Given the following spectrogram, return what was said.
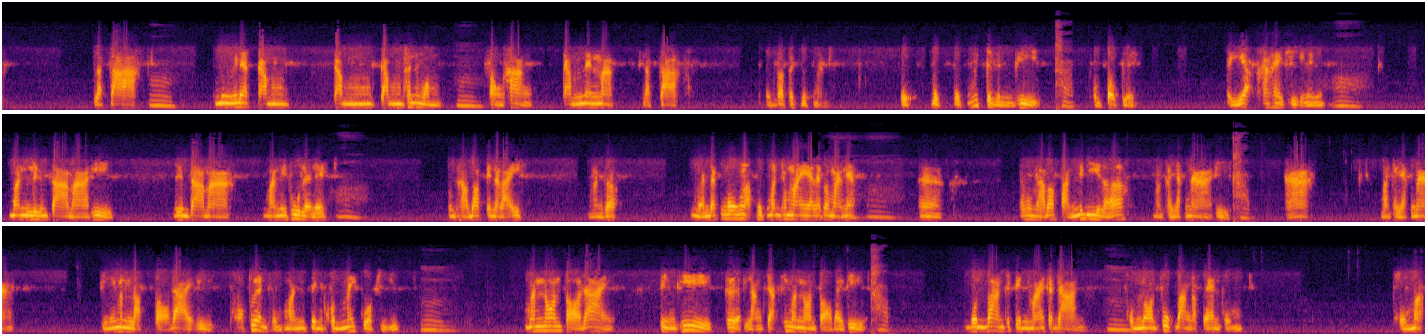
หลับตาอืมมือเนี่ยกกำกำพนวมอืมสองข้างกำแน่นมาก หลับตา ผมก็ไปปลุกมันปลุกปลุกปลุกไม่ตื่นพี่ครับ ผมตบเลยไปเยะข้าให้ทีหนึ่งอ๋อมันลืมตามาพี่ ลืมตามา มันไม่พูดเลยเลยอ๋อผมถามว่าเป็นอะไร มันก็เหมือนแบบงงอะปลุกมันทำไมอะไรประมาณเนี้ยอ๋อเออแล้วผมถามว่าฝันไม่ดีเหรอ มันพยักหน้าพี่ครับ อ่า มันพยักหน้า ทีนี้มันหลับต่อได้พี่เพราะเพื่อนผมมันเป็นคนไม่กลัวผี อืมมันนอนต่อได้ สิ่งที่เกิดหลังจากที่มันนอนต่อไปพี่ครับ บนบ้านจะเป็นไม้กระดานอืม ผมนอนฟูกบางกับแฟนผม ผมอะ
